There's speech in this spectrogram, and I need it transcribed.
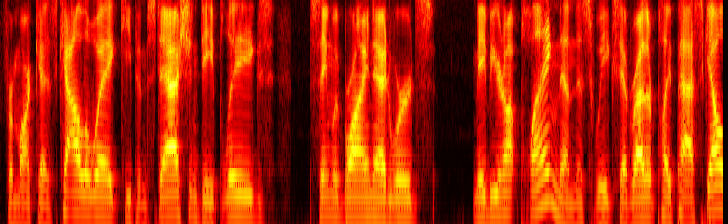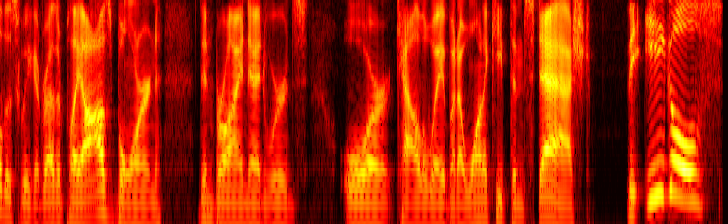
for Marquez Callaway, keep him stashed in deep leagues. Same with Bryan Edwards. Maybe you're not playing them this week, so I'd rather play Pascal this week. I'd rather play Osborn than Bryan Edwards or Callaway, but I want to keep them stashed. The Eagles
